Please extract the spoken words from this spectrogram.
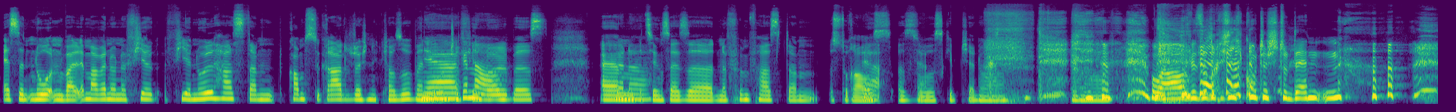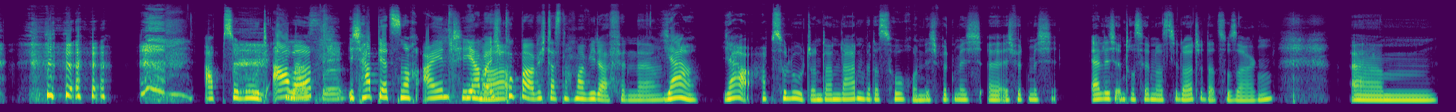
Es sind Noten, weil immer wenn du eine 4 4-0 hast, dann kommst du gerade durch eine Klausur, wenn Ja, du unter genau. 4-0 bist. Ähm, Genau. Beziehungsweise eine 5 hast, dann bist du raus. Ja, Also ja. es gibt ja nur. genau. Wow, wir sind richtig gute Studenten. Absolut. Aber Klasse. ich habe jetzt noch ein Thema. Ja, aber ich guck mal, ob ich das nochmal wiederfinde. Ja, ja, absolut. Und dann laden wir das hoch. Und ich würde mich, äh, ich würde mich ehrlich interessieren, was die Leute dazu sagen. Ähm,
